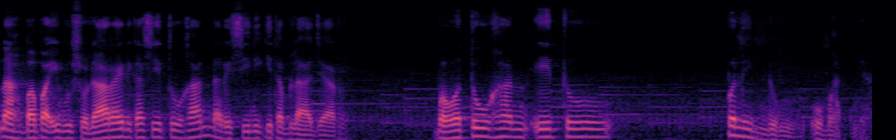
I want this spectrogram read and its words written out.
Nah, Bapak Ibu Saudara yang dikasih Tuhan, dari sini kita belajar bahwa Tuhan itu pelindung umatnya.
